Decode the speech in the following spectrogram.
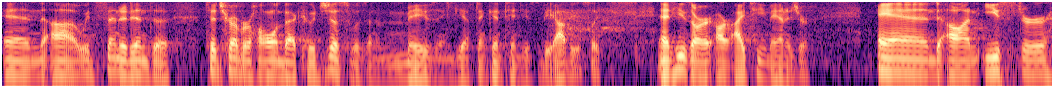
and uh, we'd send it into to Trevor Hollenbeck, who just was an amazing gift and continues to be, obviously. and he's our, our IT manager. And on Easter,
